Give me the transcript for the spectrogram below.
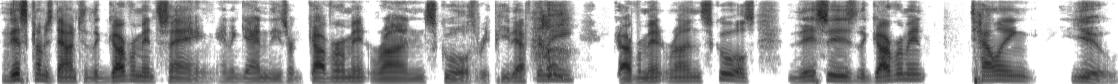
this comes down to the government saying, and again, these are government run schools. Repeat after me government run schools. This is the government telling you,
